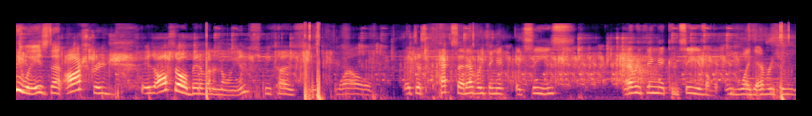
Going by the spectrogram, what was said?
Anyways, that ostrich is also a bit of an annoyance because, well, it just pecks at everything it, it sees. Everything it can see is, like everything,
